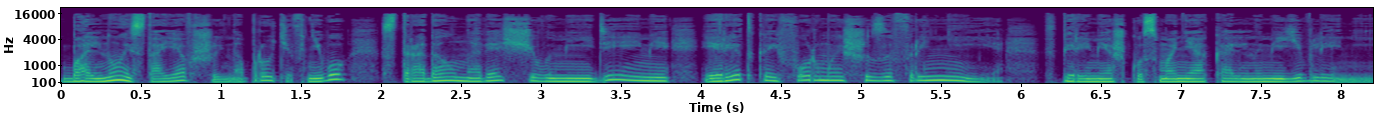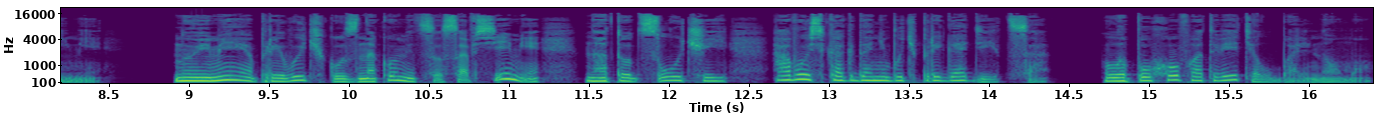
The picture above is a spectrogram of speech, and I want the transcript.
Больной, стоявший напротив него, страдал навязчивыми идеями и редкой формой шизофрении вперемешку с маниакальными явлениями. Но имея привычку знакомиться со всеми, на тот случай, авось когда-нибудь пригодится, Лопухов ответил больному.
